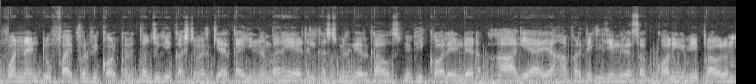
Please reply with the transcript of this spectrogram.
वन नाइन टू फाइव पर भी कॉल कर लेता हूँ, जो कि कस्टमर केयर का ही नंबर है। एयरटेल कस्टमर केयर का, उस पर भी कॉल इंडेड आ गया है। यहाँ पर देख लीजिए मेरे साथ कॉलिंग भी प्रॉब्लम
